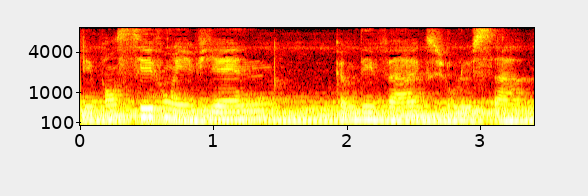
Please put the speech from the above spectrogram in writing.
Les pensées vont et viennent comme des vagues sur le sable.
